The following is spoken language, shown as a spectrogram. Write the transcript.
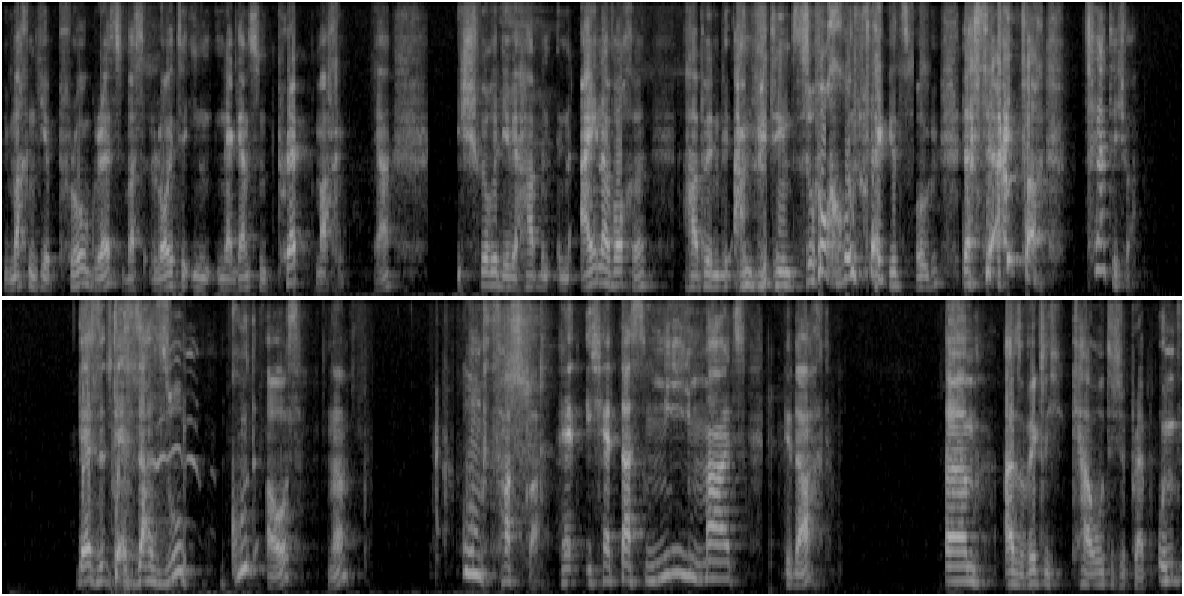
Wir machen hier Progress, was Leute in, in der ganzen Prep machen. Ja? Ich schwöre dir, wir haben in einer Woche haben, haben wir den so runtergezogen, dass der einfach fertig war. Der, der sah so gut aus, ne? Unfassbar. Ich hätte das niemals gedacht. Ähm, also wirklich chaotische Prep. Und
